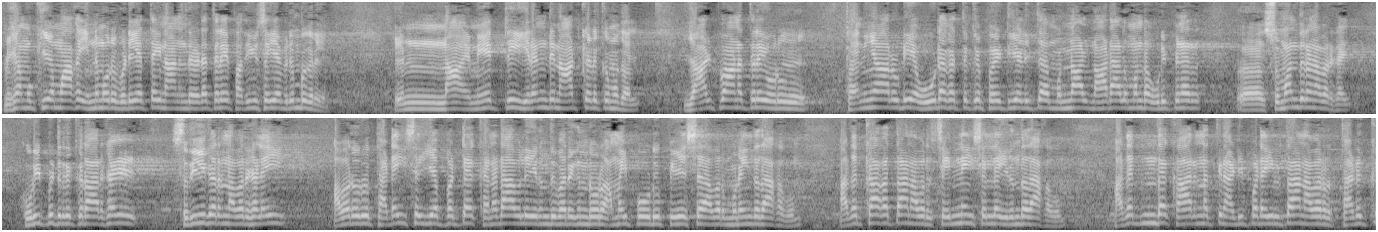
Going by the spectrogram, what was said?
மிக முக்கியமாக இன்னுமொரு விடயத்தை நான் இந்த இடத்திலே பதிவு செய்ய விரும்புகிறேன். என் நான் நேற்று இரண்டு நாட்களுக்கு முதல் யாழ்ப்பாணத்திலே ஒரு தனியாருடைய ஊடகத்துக்கு பேட்டியளித்த முன்னாள் நாடாளுமன்ற உறுப்பினர் சுமந்திரன் அவர்கள் குறிப்பிட்டிருக்கிறார்கள் ஸ்ரீதரன் அவர்களை அவர் ஒரு தடை செய்யப்பட்ட கனடாவில் இருந்து வருகின்ற ஒரு அமைப்போடு பேச அவர் முனைந்ததாகவும் அதற்காகத்தான் அவர் சென்னை செல்ல இருந்ததாகவும் அதந்த காரணத்தின் அடிப்படையில் தான் அவர் தடுக்க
